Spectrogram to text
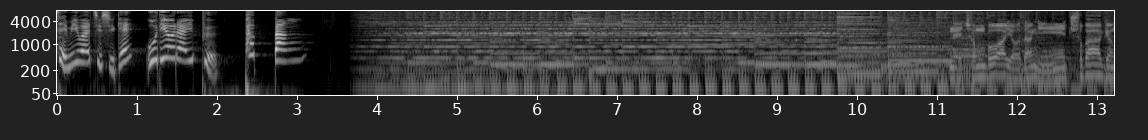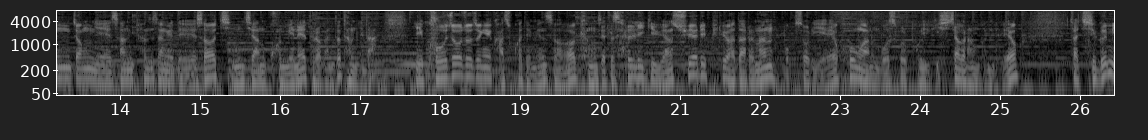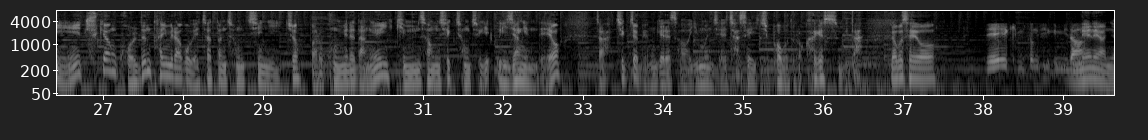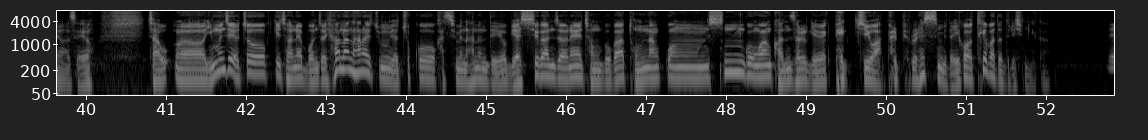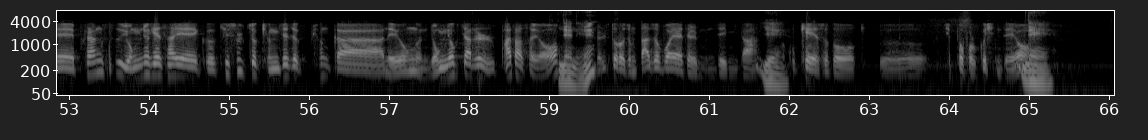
재미와 지식의 오디오 라이프 팟빵 네, 정부와 여당이 추가 경정 예산 편성에 대해서 진지한 고민에 들어간 듯합니다. 이 구조 조정이 가속화되면서 경제를 살리기 위한 수혈이 필요하다는 목소리에 호응하는 모습을 보이기 시작을 한 건데요. 자, 지금이 추경 골든 타임이라고 외쳤던 정치인이 있죠. 바로 국민의당의 김성식 정책위 의장인데요. 자, 직접 연결해서 이 문제 자세히 짚어보도록 하겠습니다. 여보세요. 네, 김성식입니다. 네네 안녕하세요. 자, 어, 이 문제 여쭙기 전에 먼저 현안 하나 좀 여쭙고 갔으면 하는데요. 몇 시간 전에 정부가 동남권 신공항 건설 계획 백지화 발표를 했습니다. 이거 어떻게 받아들이십니까? 네, 프랑스 용역 회사의 그 기술적 경제적 평가 내용은 용역자를 받아서요. 네네. 별도로 좀 따져봐야 될 문제입니다. 예. 국회에서도 그 짚어볼 것인데요. 네.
